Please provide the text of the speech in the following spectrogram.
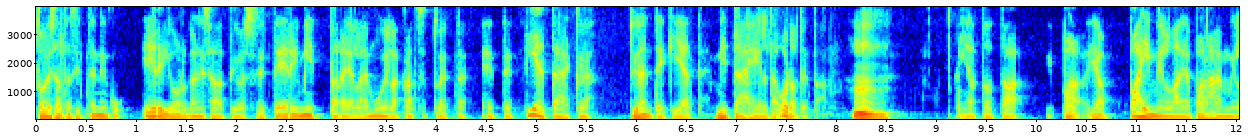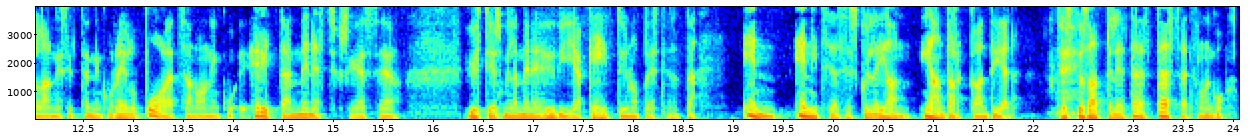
toisaalta sitten niin kuin eri organisaatioissa sitten eri mittareilla ja muilla katsottu, että, että tietääkö työntekijät, mitä heiltä odotetaan. Hmm. Ja, tota, ja pahimmillaan ja parhaimmillaan niin sitten niin kuin reilu puolet sanoo niin kuin erittäin menestyksekässä ja yhtiössä, millä menee hyvin ja kehittyy nopeasti, että en, en itse asiassa kyllä ihan, ihan tarkkaan tiedä. Ja sitten jos ajattelee tässä, tässä että sulla on niin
